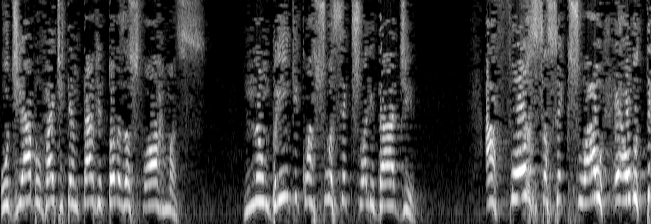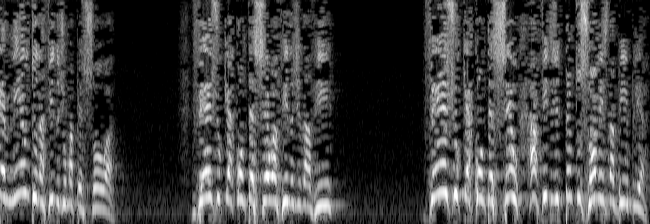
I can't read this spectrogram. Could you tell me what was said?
O diabo vai te tentar de todas as formas. Não brinque com a sua sexualidade. A força sexual é algo tremendo na vida de uma pessoa. Veja o que aconteceu à vida de Davi. Veja o que aconteceu à vida de tantos homens na Bíblia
